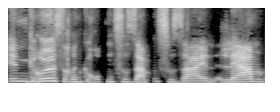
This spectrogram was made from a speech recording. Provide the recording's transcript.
in größeren Gruppen zusammen zu sein, Lärm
